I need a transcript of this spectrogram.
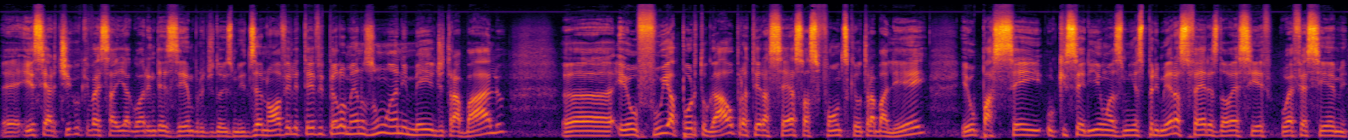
é, esse artigo que vai sair agora em dezembro de 2019, ele teve pelo menos um ano e meio de trabalho. Uh, eu fui a Portugal para ter acesso às fontes que eu trabalhei. Eu passei o que seriam as minhas primeiras férias da USF, UFSM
